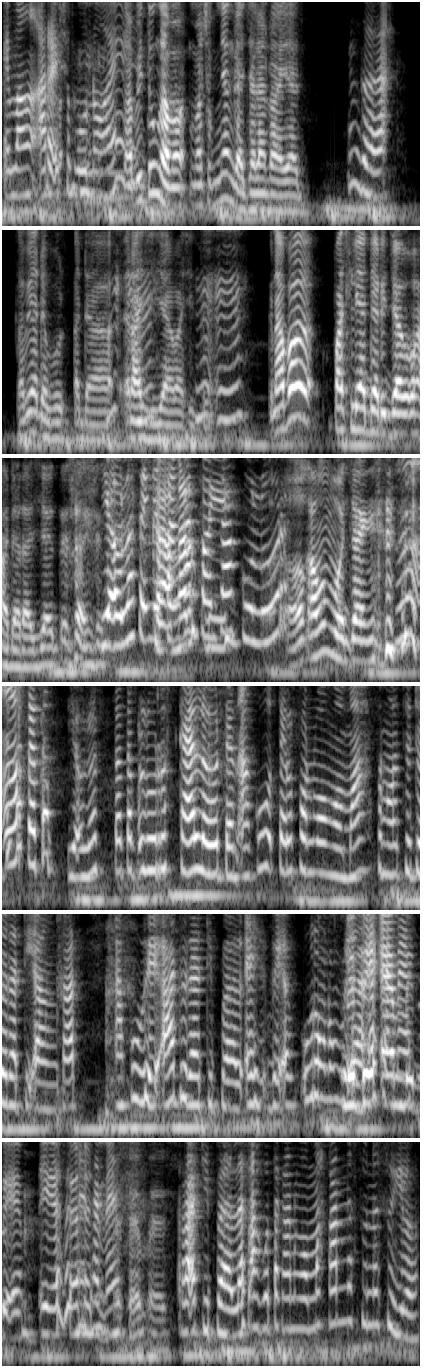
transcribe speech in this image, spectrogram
emang arek semono ae. tapi itu nggak ma- masuknya nggak jalan raya enggak tapi ada ada Mm-mm. razia pas itu. Mm-mm. Kenapa pas lihat dari jauh ada razia itu langsung? ya Allah saya ngerti. koncoku lur Oh, kamu bonceng. Heeh, tetap ya Allah tetap lurus kalau dan aku telepon wong omah sengaja dora diangkat aku WA dora dibal eh WA urung urung WA BBM SMS BBM. Iya, SMS SMS. rak dibalas aku tekan ngomah kan nesu nesu ya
